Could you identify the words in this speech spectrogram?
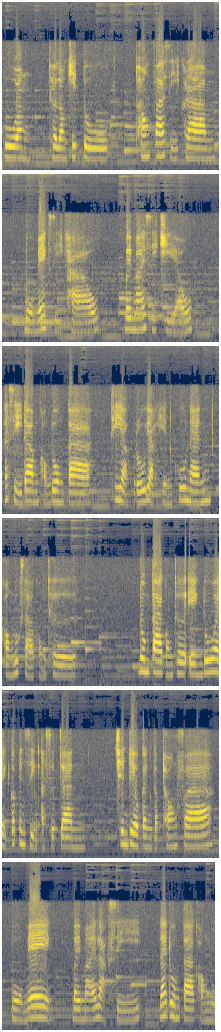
พวง เธอลองคิดดู ท้องฟ้าสีคราม หมู่เมฆสีขาว ใบไม้สีเขียว และสีดำของดวงตาที่อยากรู้อยากเห็นคู่นั้นของลูกสาวของเธอ ดวงตาของเธอเองด้วยก็เป็นสิ่งอัศจรรย์ เช่นเดียวกันกับท้องฟ้า หมู่เมฆใบไม้หลากสี และดวงตาของหนู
